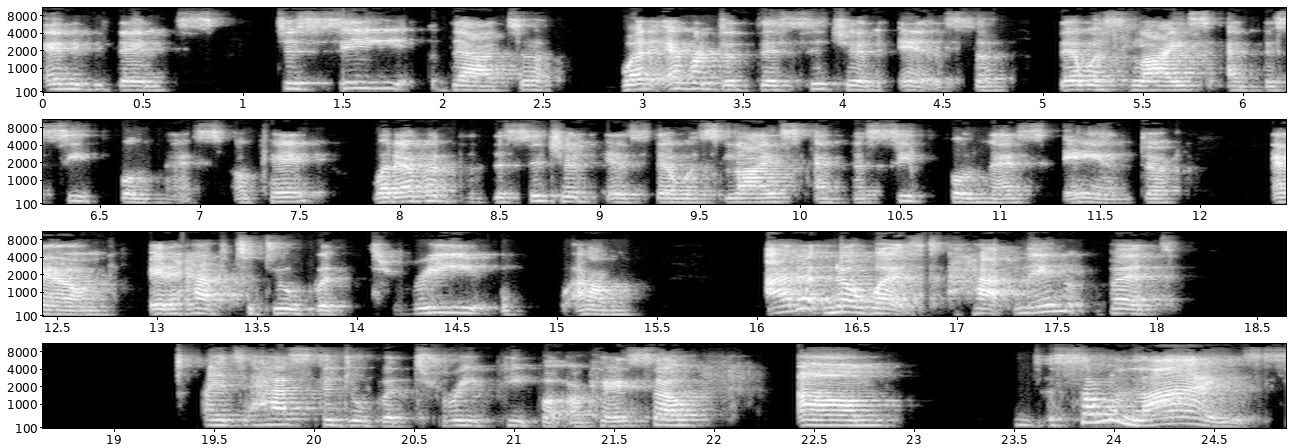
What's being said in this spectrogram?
evidence to see that uh, whatever the decision is, uh, there was lies and deceitfulness. Okay, whatever the decision is, there was lies and deceitfulness, and uh, um, it have to do with three. Um, I don't know what's happening, but it has to do with three people. Okay, so um, some lies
